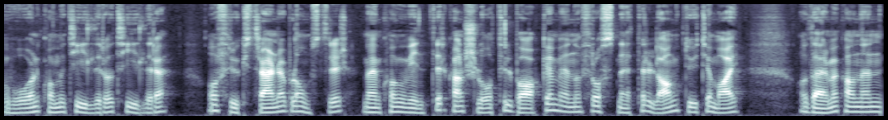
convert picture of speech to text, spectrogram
Våren kommer tidligere og tidligere, og frukttrærne blomstrer, men kong vinter kan slå tilbake med noen frostnetter langt ut i mai, og dermed kan en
